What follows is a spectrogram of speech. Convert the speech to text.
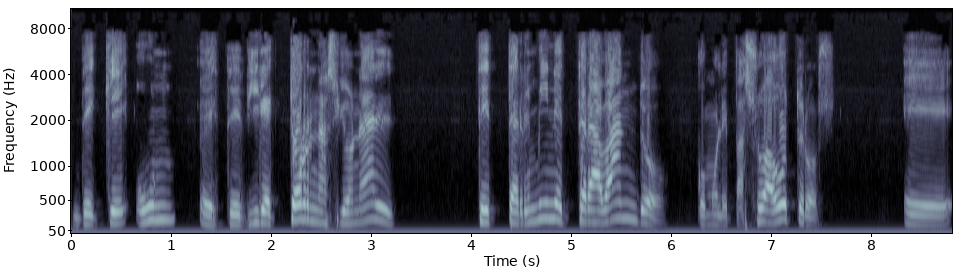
de que un este, director nacional te termine trabando, como le pasó a otros, eh,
